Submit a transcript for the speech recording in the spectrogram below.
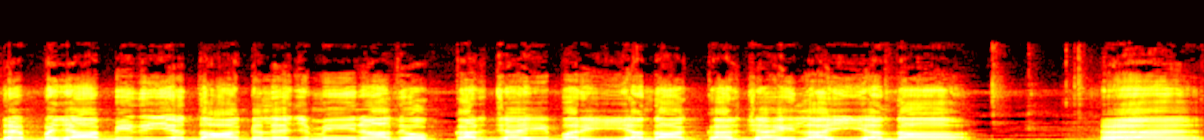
ਤੇ ਪੰਜਾਬੀ ਦੀ ਇਹ 10 ਕਿੱਲੇ ਜ਼ਮੀਨ ਆ ਤੇ ਉਹ ਕਰਜ਼ਾ ਹੀ ਭਰੀ ਜਾਂਦਾ, ਕਰਜ਼ਾ ਹੀ ਲਾਈ ਜਾਂਦਾ। ਹੈ?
